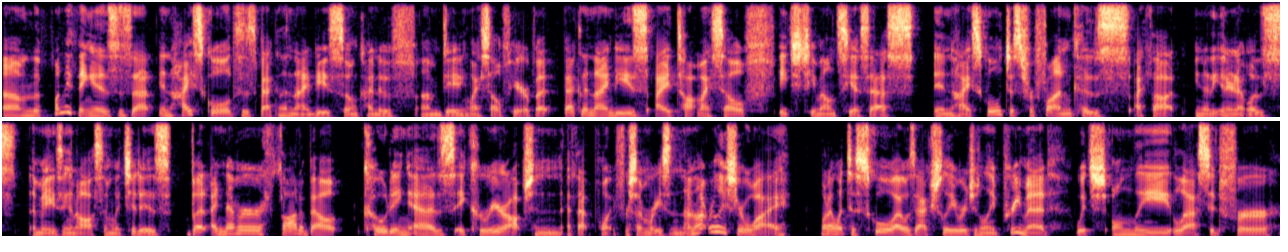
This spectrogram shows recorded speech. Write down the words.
Um, the funny thing is, is that in high school, this is back in the 90s, so I'm kind of um, dating myself here, but back in the 90s, I taught myself HTML and CSS in high school just for fun because I thought, you know, the internet was amazing and awesome, which it is. But I never thought about coding as a career option at that point for some reason. I'm not really sure why. When I went to school, I was actually originally pre med, which only lasted for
